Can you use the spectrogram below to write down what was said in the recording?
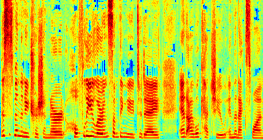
This has been the Nutrition Nerd. Hopefully, you learned something new today, and I will catch you in the next one.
